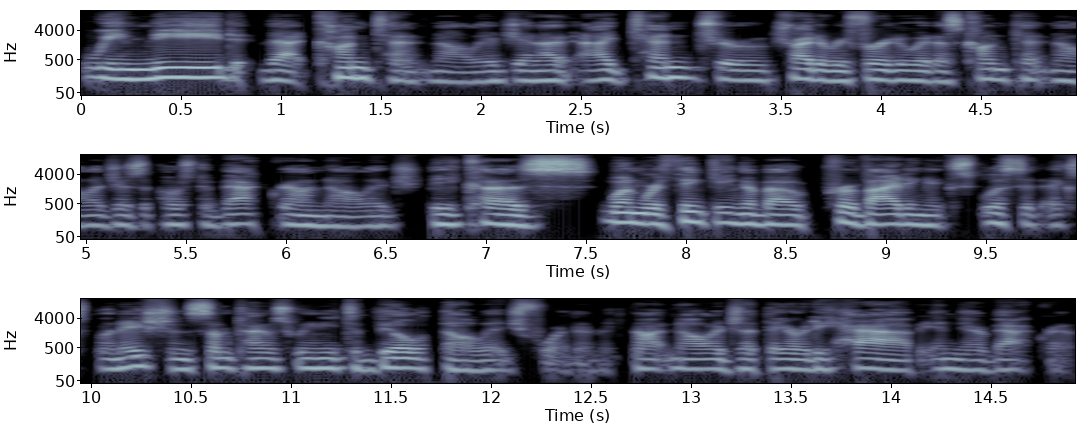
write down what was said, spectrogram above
we need that content knowledge. And I, I tend to try to refer to it as content knowledge as opposed to background knowledge because when we're thinking about providing explicit explanations, sometimes we need to build knowledge for them. It's not knowledge that they already have in their background.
